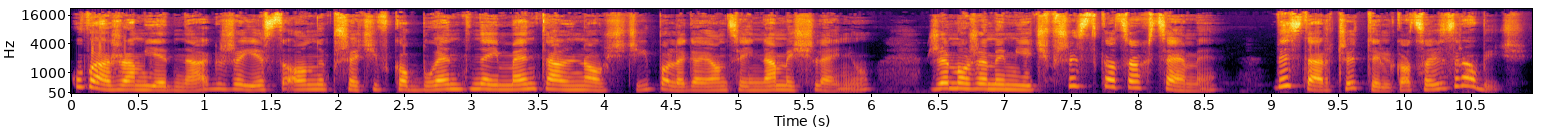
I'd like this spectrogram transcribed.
Uważam jednak, że jest on przeciwko błędnej mentalności polegającej na myśleniu, że możemy mieć wszystko, co chcemy, wystarczy tylko coś zrobić.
